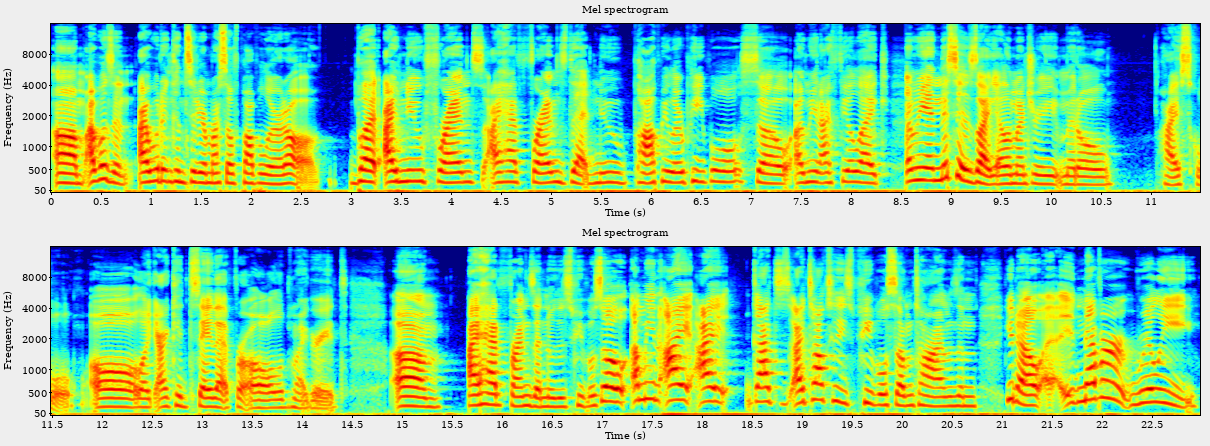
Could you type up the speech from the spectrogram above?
Um, I wasn't. I wouldn't consider myself popular at all. But I knew friends. I had friends that knew popular people. So I mean, I feel like, I mean, this is like elementary, middle, high school. All like I could say that for all of my grades. Um, I had friends that knew these people. So, I mean, I I got to, I talked to these people sometimes and, you know, it never really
